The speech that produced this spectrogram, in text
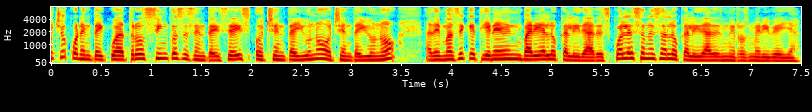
844-566-8181, además de que tienen varias localidades. ¿Cuáles son esas localidades, mi Rosemary Bella?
